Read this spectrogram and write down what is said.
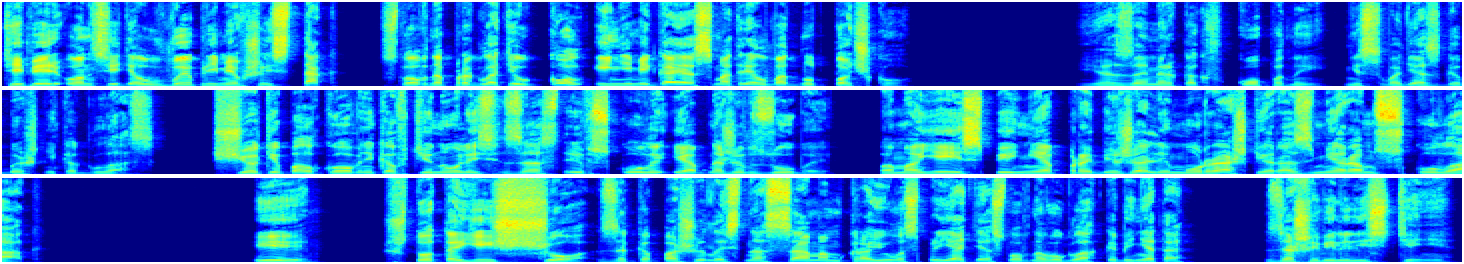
Теперь он сидел выпрямившись так, словно проглотил кол и, не мигая, смотрел в одну точку. Я замер, как вкопанный, не сводя с ГБшника глаз. Щеки полковника втянулись, заострив скулы и обнажив зубы. По моей спине пробежали мурашки размером с кулак. И что-то еще закопошилось на самом краю восприятия, словно в углах кабинета зашевелились тени.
